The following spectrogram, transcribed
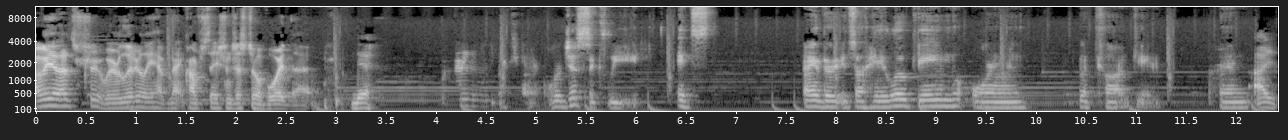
Oh yeah, that's true. We were literally having that conversation just to avoid that. Yeah. Logistically, it's either it's a Halo game or a COD game. And I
